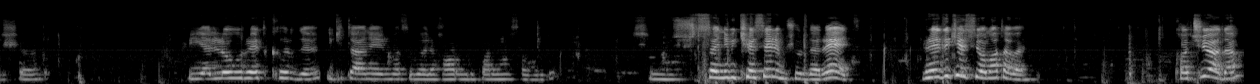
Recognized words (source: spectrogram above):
Aşağı. Yellow red kırdı. İki tane elması böyle har vurup harman savurdu. Şimdi seni bir keselim şurada red. Red'i kesiyorum ata ben. Kaçıyor adam.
